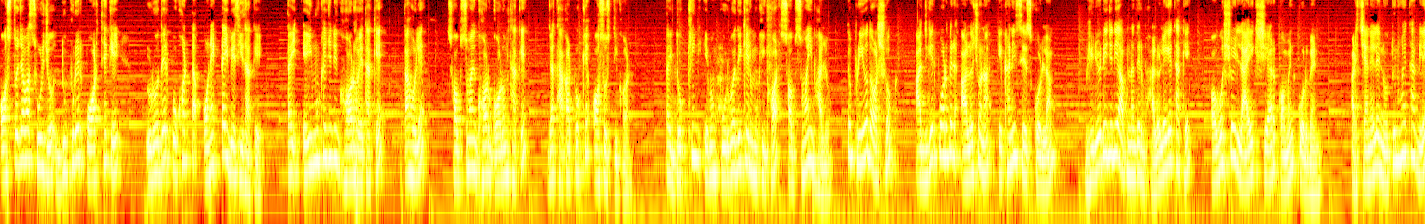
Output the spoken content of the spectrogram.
অস্ত যাওয়া সূর্য দুপুরের পর থেকে রোদের প্রখরটা অনেকটাই বেশি থাকে। তাই এই মুখে যদি ঘর হয়ে থাকে, তাহলে সবসময় ঘর গরম থাকে, যা থাকার পক্ষে অস্বস্তিকর। তাই দক্ষিণ এবং পূর্ব দিকের মুখী ঘর সবসময়ই ভালো। তো প্রিয় দর্শক, আজকের পর্বের আলোচনা এখানেই শেষ করলাম। ভিডিওটি যদি আপনাদের ভালো লেগে থাকে, অবশ্যই লাইক, শেয়ার, কমেন্ট করবেন। আর চ্যানেলে নতুন হয়ে থাকলে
